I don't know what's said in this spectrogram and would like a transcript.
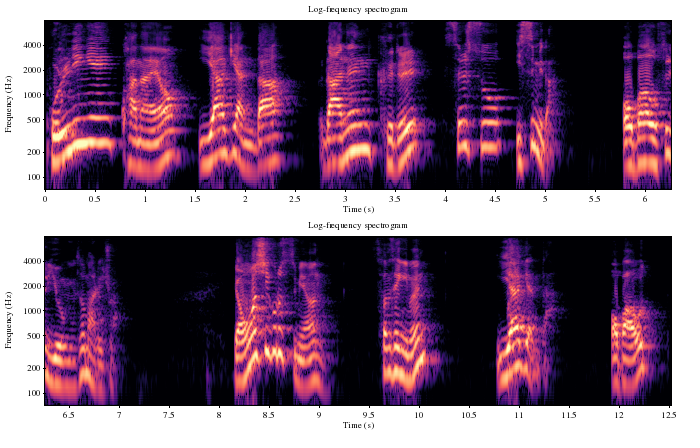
볼링에 관하여 이야기한다 라는 글을 쓸 수 있습니다. about을 이용해서 말이죠. 영어식으로 쓰면 선생님은 이야기한다. about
